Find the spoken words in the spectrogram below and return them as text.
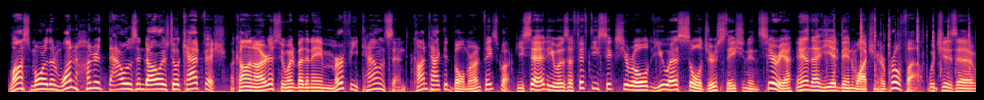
lost more than $100,000 to a catfish. A con artist who went by the name Murphy Townsend contacted Bulmer on Facebook. He said he was a 56 year old U.S. soldier stationed in Syria and that he had been watching her profile, which is a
